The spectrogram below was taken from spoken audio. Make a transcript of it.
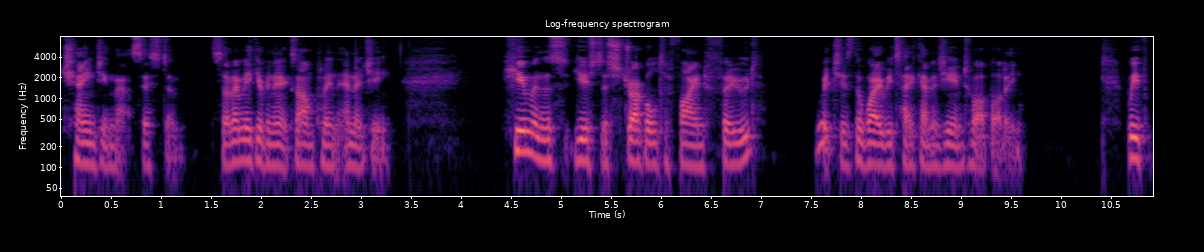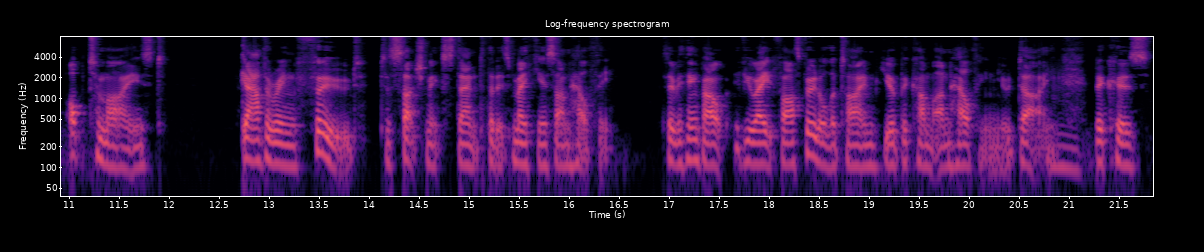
changing that system. So let me give you an example in energy. Humans used to struggle to find food, which is the way we take energy into our body. We've optimized gathering food to such an extent that it's making us unhealthy. So if you think about if you ate fast food all the time, you'd become unhealthy and you'd die mm. because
